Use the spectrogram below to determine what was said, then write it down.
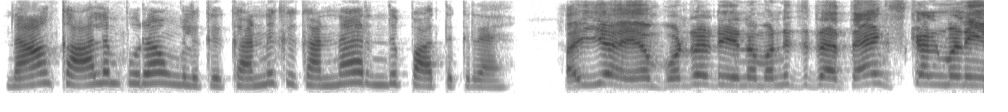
நான் காலம் பூரா உங்களுக்கு கண்ணுக்கு கண்ணா இருந்து பாத்துக்கிறேன். ஐயா என் பொண்டாட்டி என்ன மன்னிச்சிட்டா. தேங்க்ஸ் கண்மணி.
